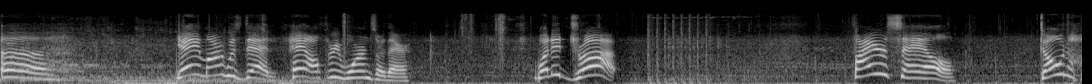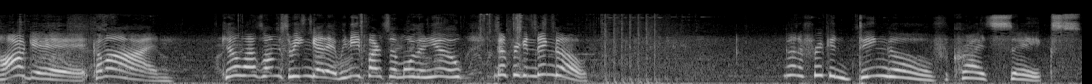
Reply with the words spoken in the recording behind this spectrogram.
Uh. Yay, Mark was dead. Hey, all three worms are there. What did drop? Fire sale. Don't hog it. Come on. Kill last zombie so we can get it. We need fire sale more than you. You got freaking dingo. You got a freaking dingo, for Christ's sakes.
